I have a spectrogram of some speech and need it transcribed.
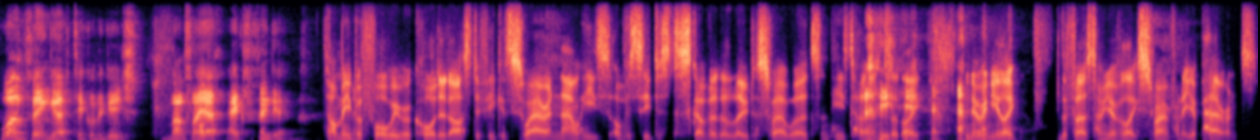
one finger, tickle the gooch. Month later, extra finger. Tommy, before we recorded, asked if he could swear, and now he's obviously just discovered a load of swear words, and he's turned into like you know when you like the first time you ever like swear in front of your parents.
